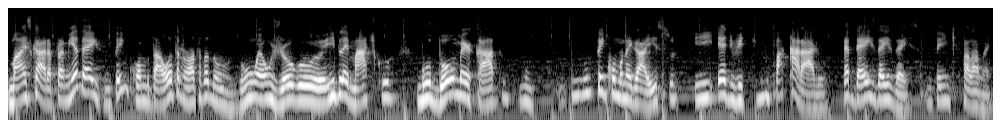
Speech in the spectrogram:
Mas, cara, pra mim é 10, não tem como dar outra nota pra Doom. Doom é um jogo emblemático, mudou o mercado, não, não tem como negar isso, e é divertido pra caralho. É 10, 10, 10, não tem o que falar mais.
